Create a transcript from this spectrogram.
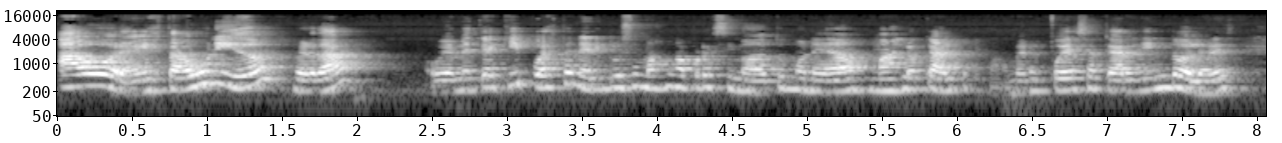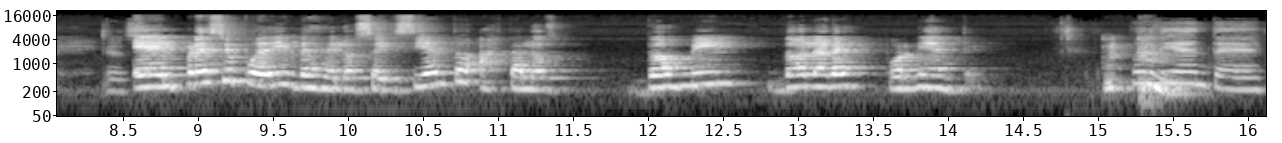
Ahora, en Estados Unidos, ¿verdad? Obviamente aquí puedes tener incluso más un aproximado de tu moneda más local, porque más o menos puedes sacar en dólares. El precio puede ir desde los 600 hasta los 2000 dólares por diente. Por diente.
